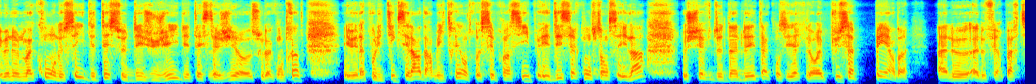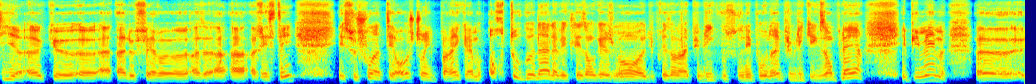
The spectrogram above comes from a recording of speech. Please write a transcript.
Emmanuel Macron, on le sait, il déteste se déjuger, il déteste agir euh, sous la contrainte. Et la politique, c'est l'art d'arbitrer entre ses principes et des circonstances. Et là, le chef de, l'État considère qu'il aurait plus à perdre à le, à le faire partir euh, que euh, à, le faire à, à, rester. Et ce choix interroge, tant il paraît quand même orthogonal avec les engagements du président de la République. Vous vous souvenez pour une République exemplaire. Et puis même, euh,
